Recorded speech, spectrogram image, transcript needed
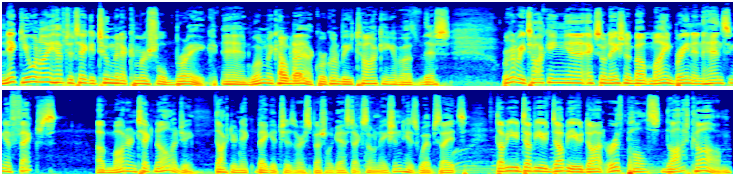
Nick, you and I have to take a two minute commercial break. And when we come okay. back, we're going to be talking about this. We're going to be talking, uh, X Zone Nation, about mind brain enhancing effects of modern technology. Dr. Nick Begich is our special guest, X Zone Nation. His website's www.earthpulse.com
